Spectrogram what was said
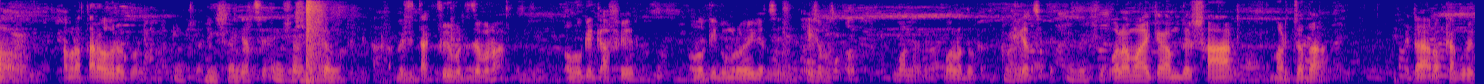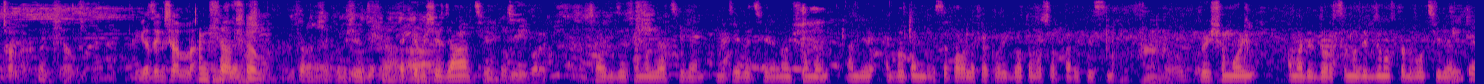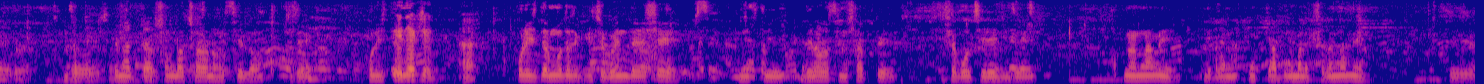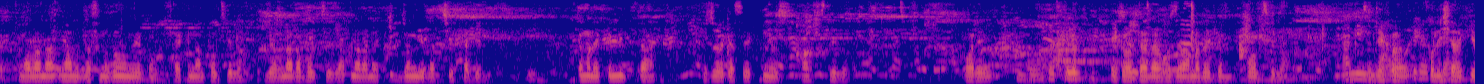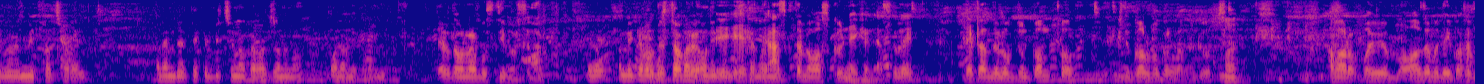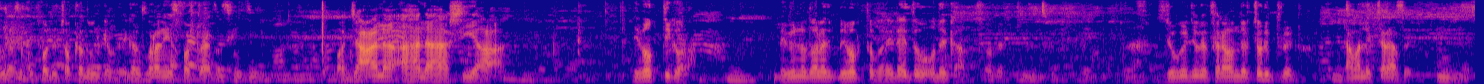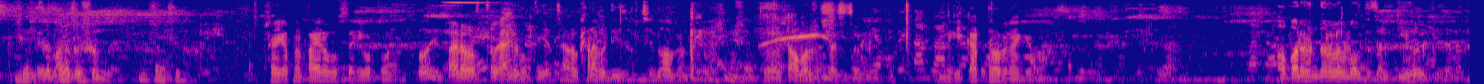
আমরা তাড়াহুড়া করব। ঠিক আছে? বেশি তাক ফিরে করতে যাব না। অমুকে কাফের অমুকে গুমরা হয়ে গেছে এই সমস্ত। বলা দরকার। ঠিক আছে? ওলামায় কেরামদের শান মর্যাদা এটা রক্ষা করে চলা ঠিক আছে ইনশাল্লাহ একটা বিষয় জানার ছিল। জি বলেন। সাহেব যে সময় ইয়া ছিলেন জেলে ছিলেন ওই সময় আমি আব্দুল কমপ্লেক্সে পড়ালেখা করি গত বছর পারে পেয়েছি তো ওই সময় আমাদের দরসের মধ্যে একজন ওস্তাদ বলছিলেন যে তার সংবাদ ছড়ানো হয়েছিল যে পুলিশ এই দেখেন হ্যাঁ? পুলিশদের মধ্যে কিছু গোয়েন্দা এসে মুফতি দিলার হোসেন সাহেবকে এসে বলছিলেন যে আপনার নামে এবং মুফতি আব্দুল মালিক সাহেবের নামে যে মৌলানা মোহাম্মদ হাসান এরকম শেখের নাম বলছিল। যে ওনারা বলছে যে আপনারা অনেক জঙ্গিবাদ শিক্ষা দেন এমন একটা মিথ্যা হুজুরের কাছে নিউজ আসছিল। পরে এই কথাটা হুজুর আমাদেরকে বলছিল দেখো পুলিশেরা কীভাবে মিথ্যা ছড়াই আলেমদের থেকে বিচ্ছিন্ন করার জন্য ওলামে এটা তো ওনারা বুঝতেই পারছেন। অনেকে বুঝতে পারে। আজকে তো আমি অস করি না এখানে আসলে দেখলাম যে লোকজন কম তো কিছু গল্প করলাম আমার ওই অজের মধ্যে এই কথাগুলো আছে কুফাদের চক্রান্ত কেমন এখানে কোরআন স্পষ্ট আয়াত আছে। জাআলা আহলাহা শিয়া বিভক্তি করা। বিভিন্ন দলে বিভক্ত করা এটাই তো ওদের কাজ। যুগে যুগে ফেরাউনদের চরিত্র এটা। আমার লেকচার আছে। এগুলো ভালো করে শুনবে। শাহিক আপনার পায়ের অবস্থা কি বর্তমানে? ওই পায়ের অবস্থা আগের মধ্যে যাচ্ছে আরও খারাপ হয়ে দিয়ে যাচ্ছে দোয়া অপারেশন কি কাটতে হবে নাকি অপারেশন করার লোক বলতেছেন কি হবে কি জানে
